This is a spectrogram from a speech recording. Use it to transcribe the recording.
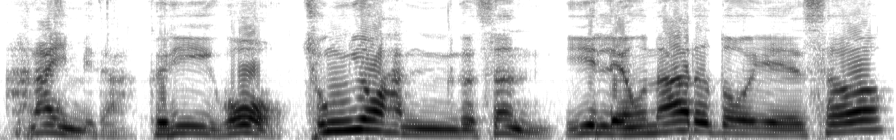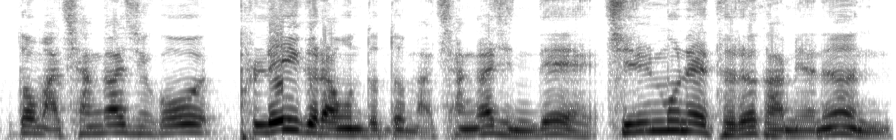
하나입니다. 그리고 중요한 것은 이 레오나르도에서 또 마찬가지고 플레이그라운드도 마찬가지인데 질문에 들어가면은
